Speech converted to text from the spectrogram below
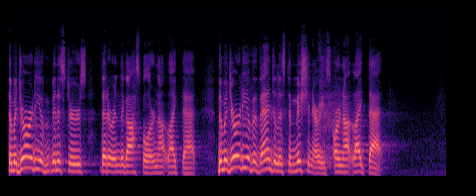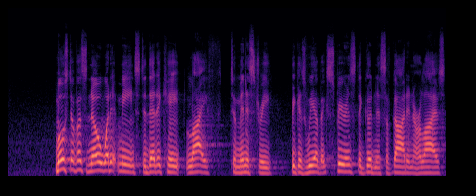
The majority of ministers that are in the gospel are not like that. The majority of evangelists and missionaries are not like that. Most of us know what it means to dedicate life to ministry because we have experienced the goodness of God in our lives.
